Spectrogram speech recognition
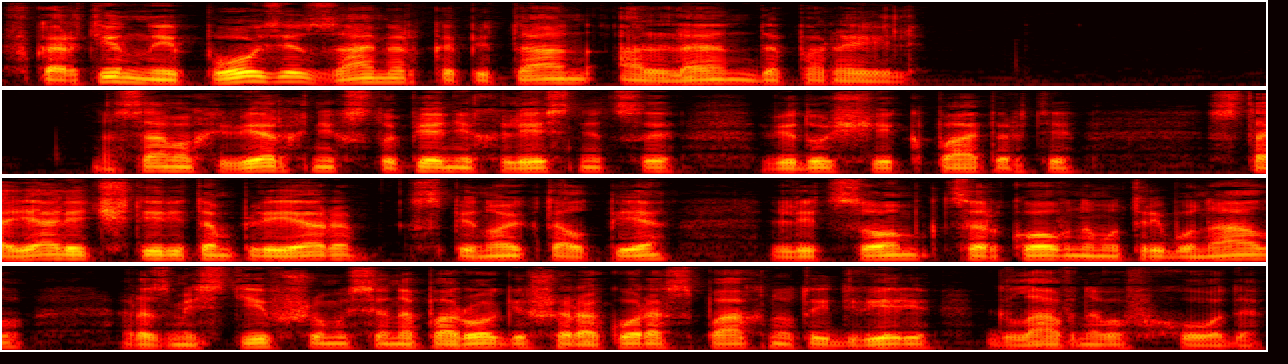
в картинной позе замер капитан Ален де Парейль. На самых верхних ступенях лестницы, ведущей к паперти, стояли четыре тамплиера спиной к толпе, лицом к церковному трибуналу, разместившемуся на пороге широко распахнутой двери главного входа.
